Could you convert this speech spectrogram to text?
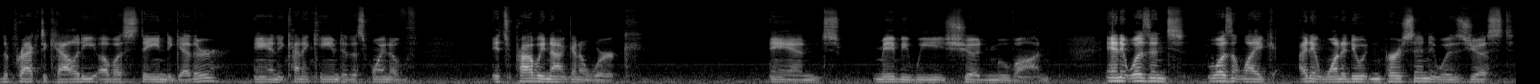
the practicality of us staying together, and it kind of came to this point of it's probably not going to work, and maybe we should move on. And it wasn't wasn't like I didn't want to do it in person. It was just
